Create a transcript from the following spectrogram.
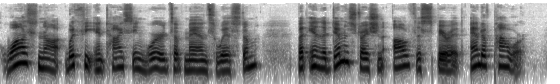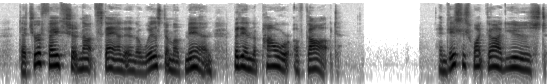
was not with the enticing words of man's wisdom, but in the demonstration of the Spirit and of power that your faith should not stand in the wisdom of men, but in the power of God. And this is what God used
